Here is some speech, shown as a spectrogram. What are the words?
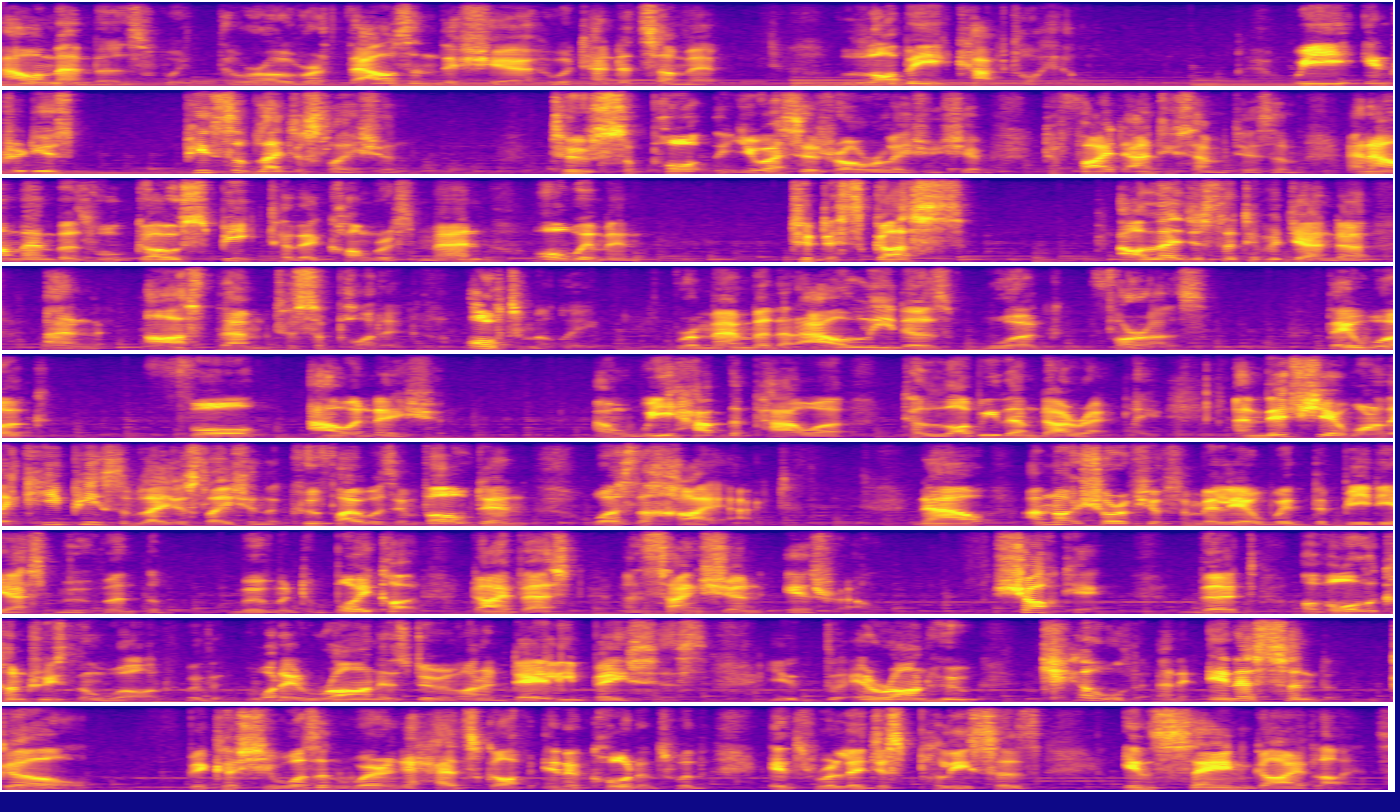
our members, there were over a thousand this year who attended Summit, lobby Capitol Hill. We introduced pieces of legislation to support the US Israel relationship, to fight anti Semitism, and our members will go speak to their congressmen or women to discuss our legislative agenda and ask them to support it. Ultimately, remember that our leaders work for us. They work for our nation. And we have the power to lobby them directly. And this year, one of the key pieces of legislation that CUFI was involved in was the Chai Act. Now, I'm not sure if you're familiar with the BDS movement, the movement to boycott, divest, and sanction Israel. Shocking that of all the countries in the world, with what Iran is doing on a daily basis, you, Iran who killed an innocent girl because she wasn't wearing a headscarf in accordance with its religious police's insane guidelines.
